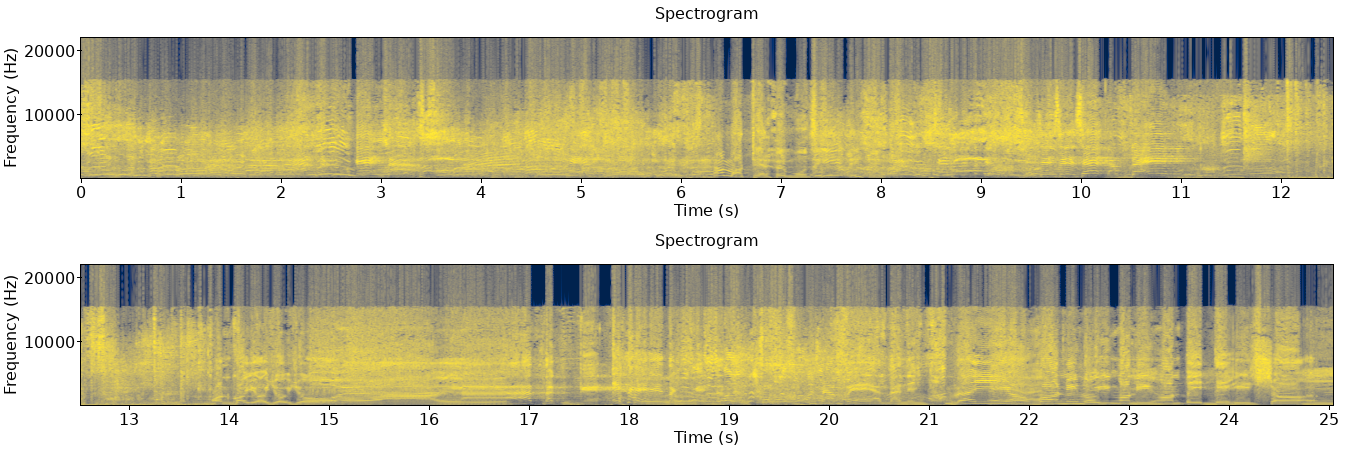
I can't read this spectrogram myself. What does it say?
Modelmu tiri. Sik sik sik, tak bukae. Kon koyo yo yo ae. Tekek. Sampean ning. Lah iya, Eh. koni lho ingon-ingon pitik iso,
